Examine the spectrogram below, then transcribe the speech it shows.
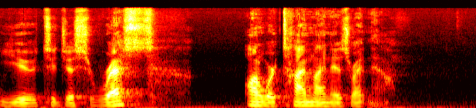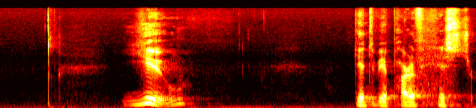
you to just rest on where timeline is right now. You get to be a part of history.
